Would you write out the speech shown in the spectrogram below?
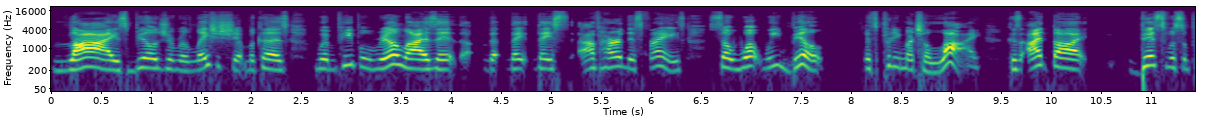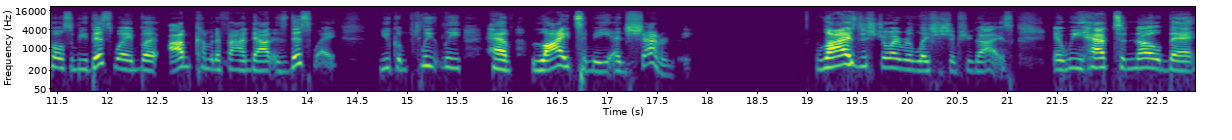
lies build your relationship because when people realize it uh, they they I've heard this phrase so what we built is pretty much a lie. Because I thought this was supposed to be this way but I'm coming to find out is this way. You completely have lied to me and shattered me Lies destroy relationships, you guys. And we have to know that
